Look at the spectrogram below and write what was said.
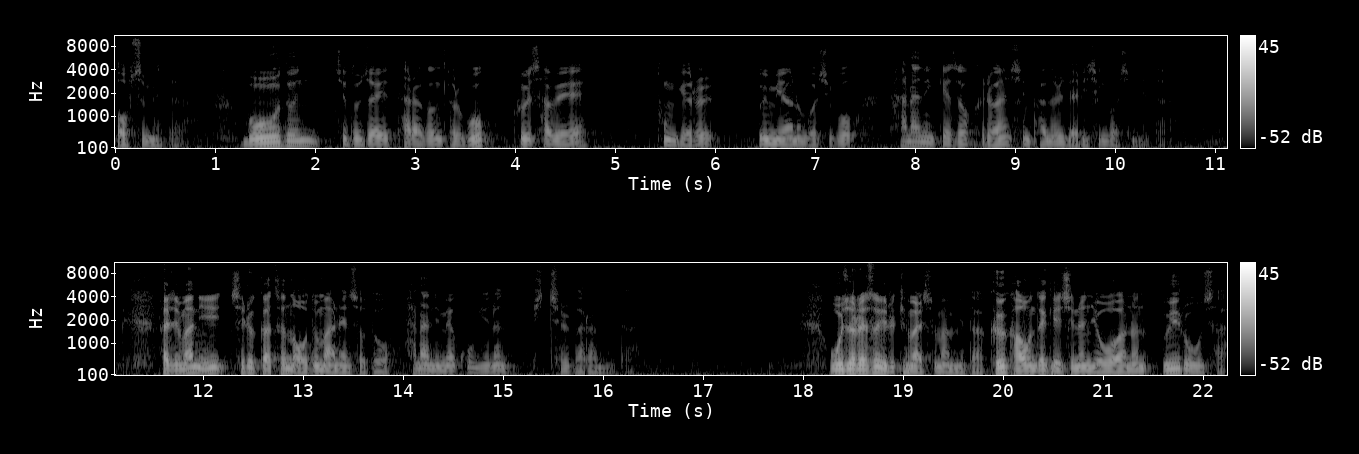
없습니다. 모든 지도자의 타락은 결국 그 사회의 붕괴를 의미하는 것이고 하나님께서 그러한 심판을 내리신 것입니다. 하지만 이 칠흑 같은 어둠 안에서도 하나님의 공의는 빛을 발합니다. 5절에서 이렇게 말씀합니다. 그 가운데 계시는 여호와는 의로우사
